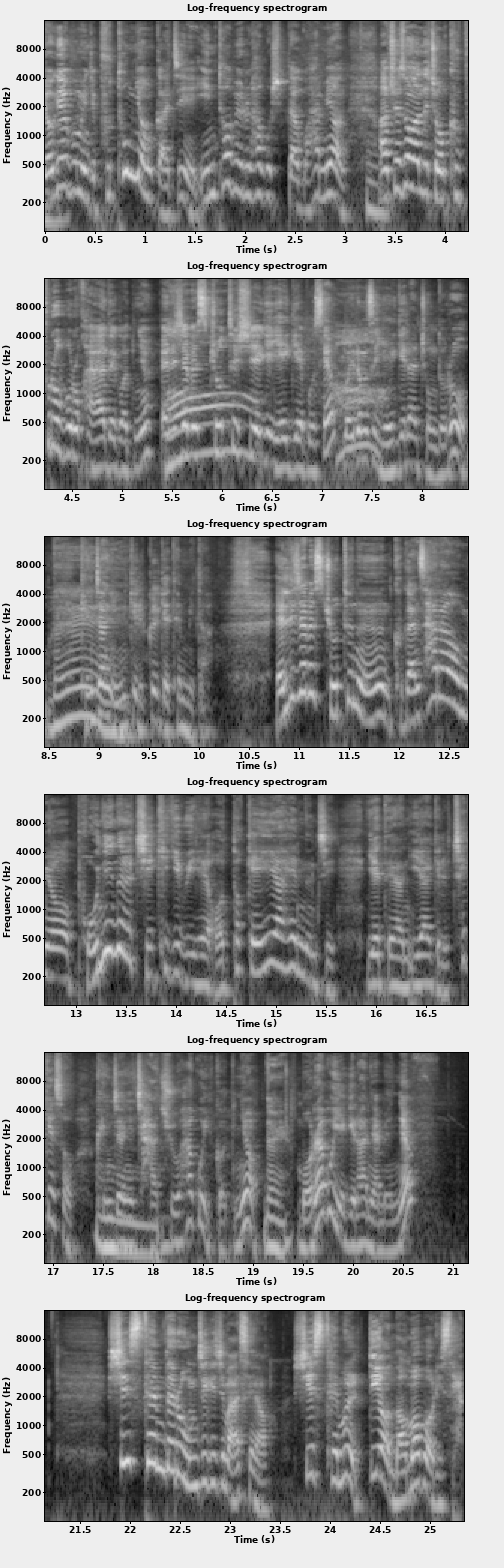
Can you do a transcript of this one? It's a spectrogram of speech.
여기에 보면 이제 부통령까지 인터뷰를 하고 싶다고 하면 아 죄송한데 전 그 프로 보러 가야 되거든요. 엘리자베스 아. 조트 씨에게 얘기해 보세요. 뭐 이러면서 얘기를 할 정도로 네. 굉장히 인기를 끌게 됩니다. 엘리자베스 조트는 그간 살아오며 본인을 지키기 위해 어떻게 해야 했는지에 대한 이야기를 책에서 굉장히 자주 하고 있거든요. 네. 뭐라고 얘기를 하냐면요. 시스템대로 움직이지 마세요. 시스템을 뛰어넘어 버리세요.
